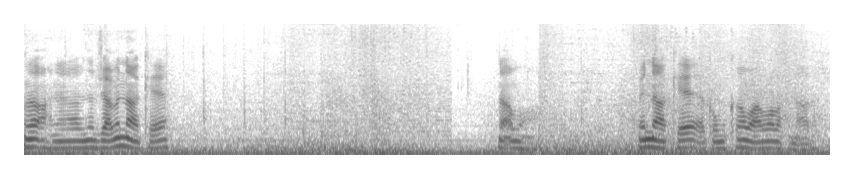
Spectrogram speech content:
لا إحنا بنرجع من هناك لا مو من هناك اكو مكان ما رحنا له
